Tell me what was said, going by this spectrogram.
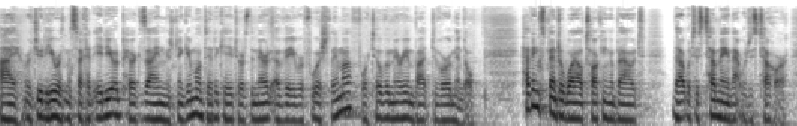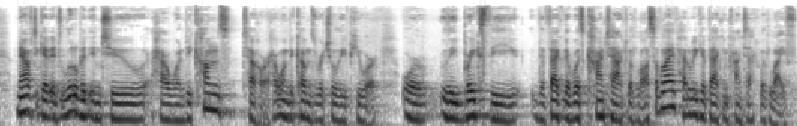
Hi, Rav Judah here with Masachet Ediot, Perak Zayin, Mishnah Gimel, dedicated towards the merit of a Refuah Shlema for Tova Miriam Bat Devorah Mendel. Having spent a while talking about that which is tamei and that which is tahor. Now I have to get a little bit into how one becomes tahor, how one becomes ritually pure, or really breaks the the fact that there was contact with loss of life. How do we get back in contact with life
